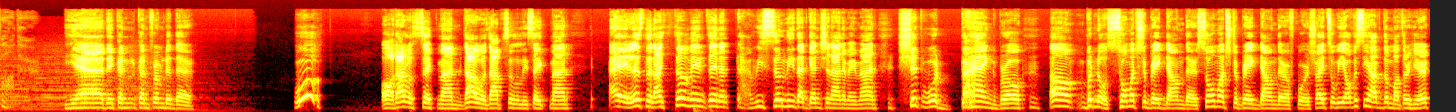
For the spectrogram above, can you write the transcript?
father. Yeah, they con confirmed it there. Woo! Oh, that was sick, man. That was absolutely sick, man. Hey, listen, I still maintain and we still need that Genshin anime, man. Shit would bang, bro. Um, but no, so much to break down there. So much to break down there, of course, right? So we obviously have the mother here.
